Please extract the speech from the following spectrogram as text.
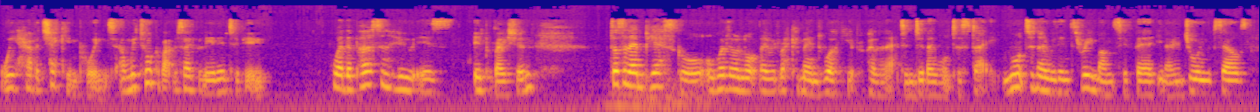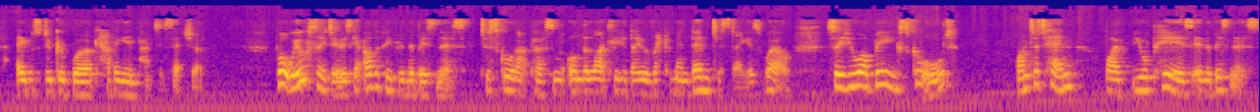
we have a check in point, and we talk about this openly in interview, where the person who is in probation does an NPS score or whether or not they would recommend working at PropellerNet and do they want to stay. We want to know within three months if they're you know enjoying themselves, able to do good work, having impact, etc. What we also do is get other people in the business to score that person on the likelihood they would recommend them to stay as well. So you are being scored one to ten by your peers in the business.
